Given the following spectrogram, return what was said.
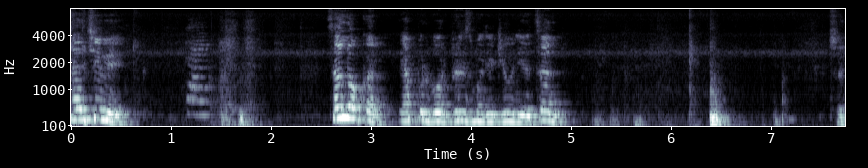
चल चिवे चल लवकर ॲपल बोर फ्रीजमध्ये ठेवून ये चल. चल.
